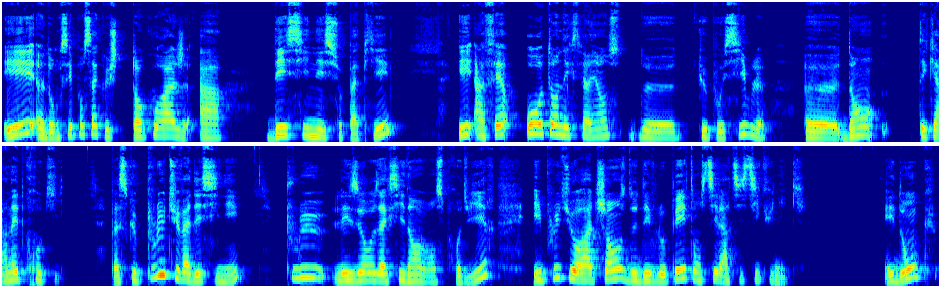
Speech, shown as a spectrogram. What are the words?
Et euh, donc c'est pour ça que je t'encourage à dessiner sur papier et à faire autant d'expériences que possible euh, dans tes carnets de croquis. Parce que plus tu vas dessiner, plus les heureux accidents vont se produire, et plus tu auras de chance de développer ton style artistique unique. Et donc,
